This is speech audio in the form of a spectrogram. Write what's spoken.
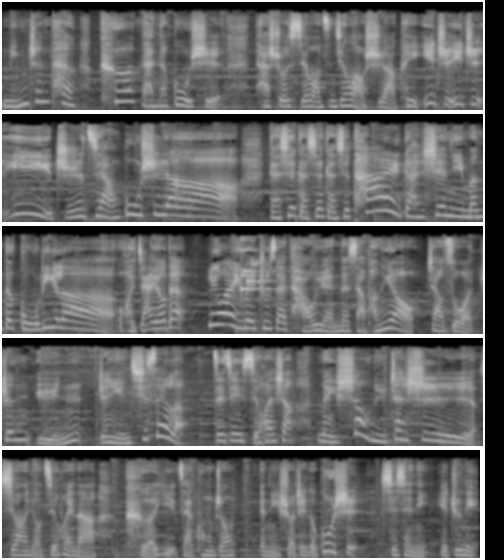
名侦探柯南》的故事。他说希望晶晶老师啊，可以一直一直一直讲故事啊！感谢感谢感谢，太感谢你们的鼓励了，我会加油的。另外一位住在桃园的小朋友叫做真云，真云七岁了。最近喜欢上美少女战士，希望有机会呢，可以在空中跟你说这个故事。谢谢你，也祝你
